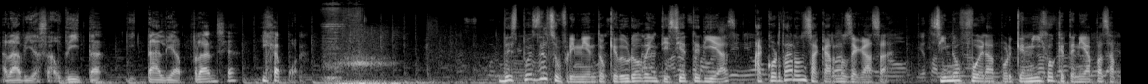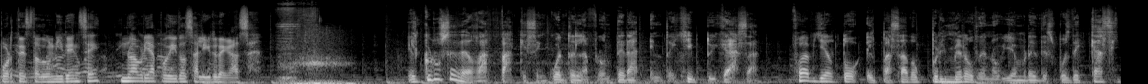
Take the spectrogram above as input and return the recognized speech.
Arabia Saudita, Italia, Francia y Japón. Después del sufrimiento que duró 27 días, acordaron sacarnos de Gaza. Si no fuera porque mi hijo que tenía pasaporte estadounidense no habría podido salir de Gaza. El cruce de Rafah que se encuentra en la frontera entre Egipto y Gaza fue abierto el pasado primero de noviembre después de casi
